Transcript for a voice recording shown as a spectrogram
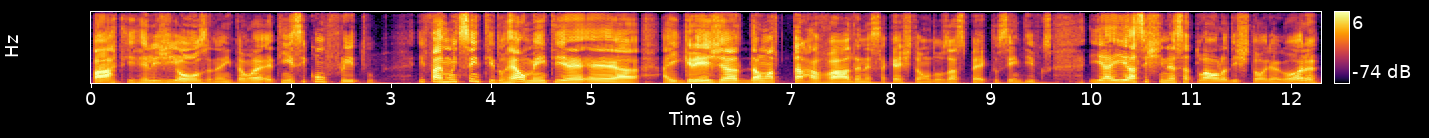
parte religiosa, né? Então é, tinha esse conflito e faz muito sentido. Realmente é, é a, a, igreja dá uma travada nessa questão dos aspectos científicos. E aí assistindo essa tua aula de história agora,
